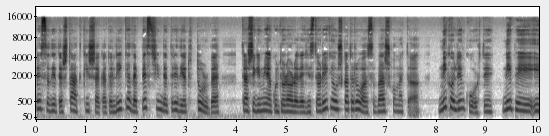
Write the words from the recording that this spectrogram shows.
pesëdhjetë e shtatë kisha katolike dhe pesëqind e tridhjetë turbe. Trashëgimia kulturore dhe historike u shkatërrua së bashku me të. Nikolin Kurti, nipi i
